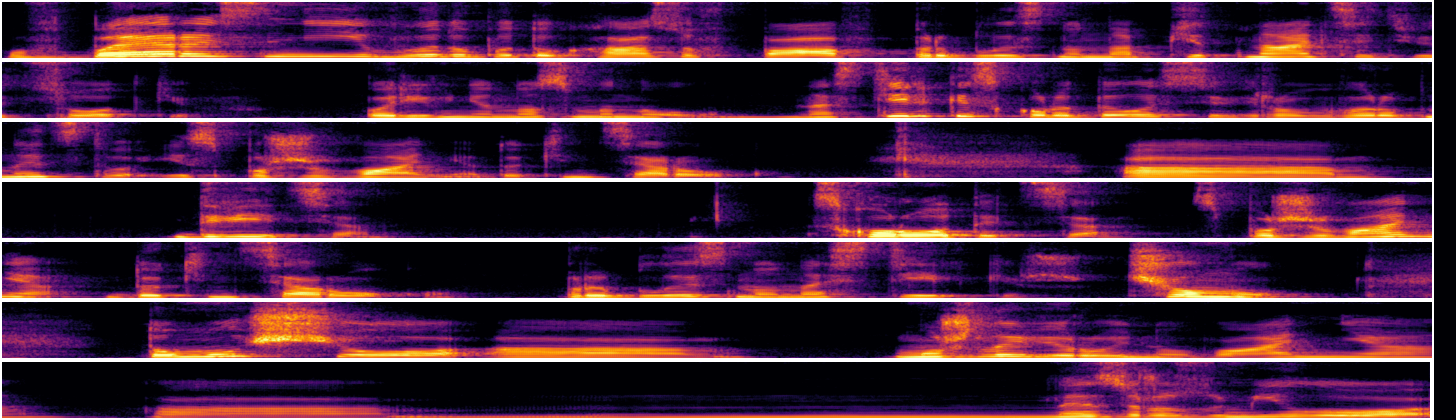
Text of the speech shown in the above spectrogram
В березні видобуток газу впав приблизно на 15% порівняно з минулим. Настільки скоротилося виробництво і споживання до кінця року. А, Дивіться, скоротиться споживання до кінця року приблизно настільки ж. Чому? Тому що а, можливі руйнування. А, Незрозуміло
